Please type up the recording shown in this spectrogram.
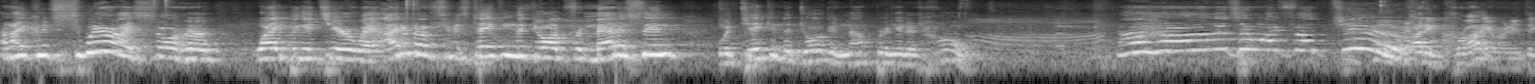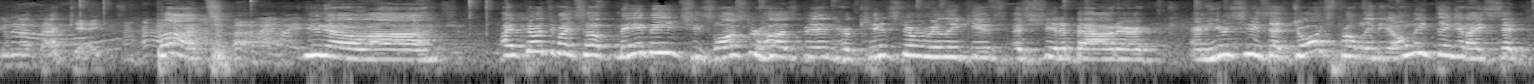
And I could swear I saw her wiping a tear away. I don't know if she was taking the dog for medicine or taking the dog and not bringing it home. Uh-huh, that's how I felt too. I didn't cry or anything, I'm not that gay. But, you know, uh, I thought to myself, maybe she's lost her husband, her kids don't really give a shit about her, and here she is, that dog's probably the only thing, and I said,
